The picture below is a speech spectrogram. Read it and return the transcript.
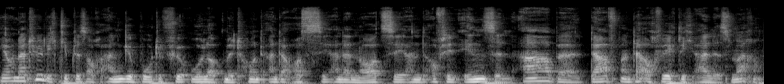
Ja, und natürlich gibt es auch Angebote für Urlaub mit Hund an der Ostsee, an der Nordsee, und auf den Inseln. Aber darf man da auch wirklich alles machen?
